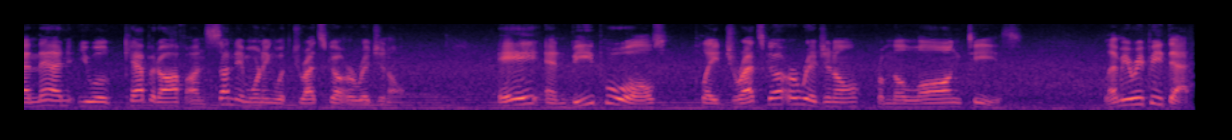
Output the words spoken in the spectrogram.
and then you will cap it off on Sunday morning with Dretzka Original. A and B pools play Dretzka Original from the long tees. Let me repeat that.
